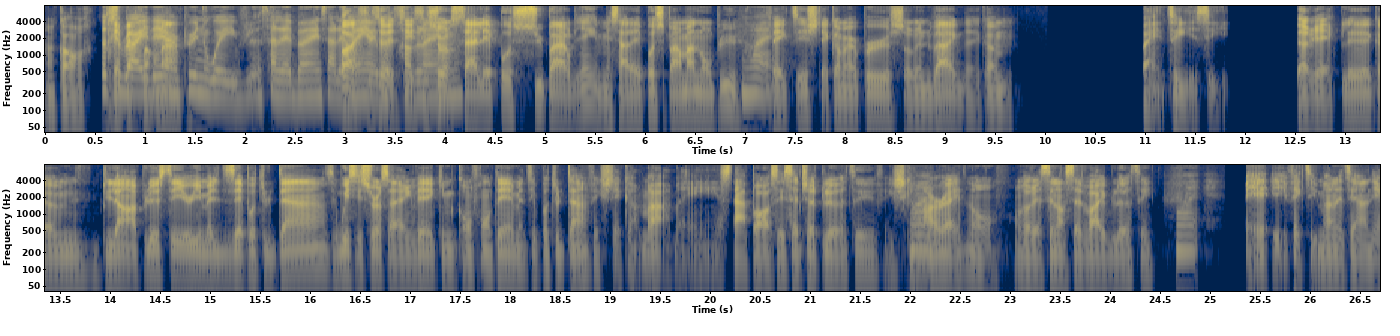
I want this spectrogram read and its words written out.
encore Toi, très tu performant. un peu une wave. Là. Ça allait bien, ça allait Ah, bien, c'est ça, c'est, sûr, ça allait pas super bien, mais ça allait pas super mal non plus. Ouais. Fait que, tu sais, j'étais comme un peu sur une vague de comme. Ben, tu sais, c'est correct, là. Comme... Puis là, en plus, eux, ils me le disaient pas tout le temps. Oui, c'est sûr, ça arrivait qu'ils me confrontaient, mais pas tout le temps. Fait que j'étais comme, ah, ben, ça a passé cette shot-là, tu sais. Fait que je suis comme, Ouais. alright, on, on va rester dans cette vibe-là, tu sais. Ouais. Mais effectivement, là, en, y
